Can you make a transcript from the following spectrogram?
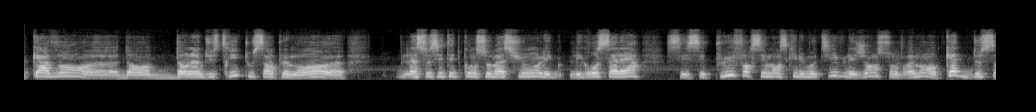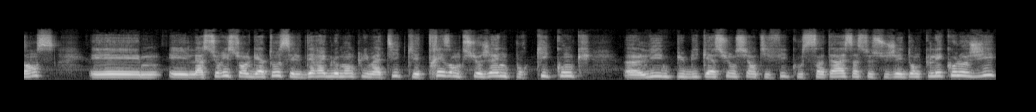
qu'avant euh, dans, dans l'industrie, tout simplement. Euh, la société de consommation, les, les gros salaires, c'est plus forcément ce qui les motive. Les gens sont vraiment en quête de sens. Et, et la cerise sur le gâteau, c'est le dérèglement climatique qui est très anxiogène pour quiconque euh, lit une publication scientifique ou s'intéresse à ce sujet. Donc l'écologie,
